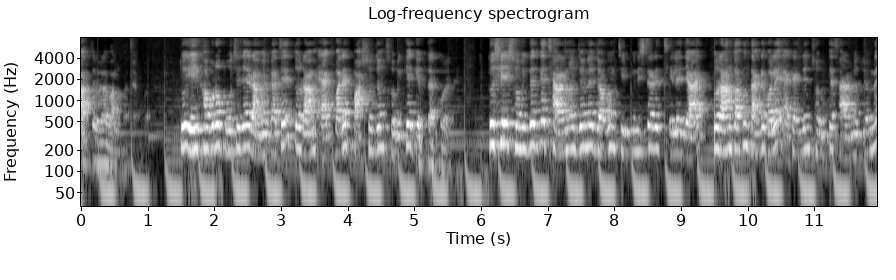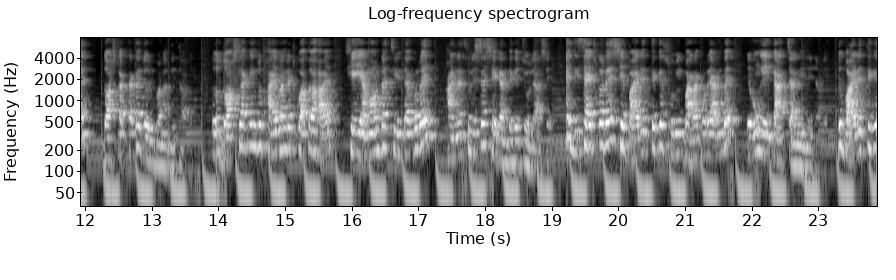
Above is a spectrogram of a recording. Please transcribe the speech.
রাত্রেবেলা বালু পাচার করে। তো তো এই খবরও পৌঁছে যায় রামের কাছে। তো রাম একবারে পাঁচশো জন শ্রমিককে গ্রেপ্তার করে নেয়। তো সেই শ্রমিকদেরকে ছাড়ানোর জন্য যখন চিফ মিনিস্টারের ছেলে যায়, তো রাম তখন তাকে বলে, এক একজন শ্রমিককে ছাড়ানোর জন্য দশ লাখ টাকা জরিমানা দিতে হবে। তো দশ লাখ ইন্টু ফাইভ হান্ড্রেড কত হয়? সেই অ্যামাউন্টটা চিন্তা করে ফাইন্যান্স মিনিস্টার সেখান থেকে চলে আসে। সে ডিসাইড করে, সে বাইরের থেকে শ্রমিক ভাড়া করে আনবে এবং এই কাজ চালিয়ে নিয়ে যাবে। কিন্তু বাইরের থেকে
